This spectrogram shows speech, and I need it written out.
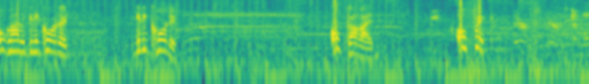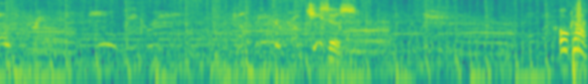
Oh god, I'm getting cornered. I'm getting cornered. Oh god. Oh frick. Jesus. Oh god.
